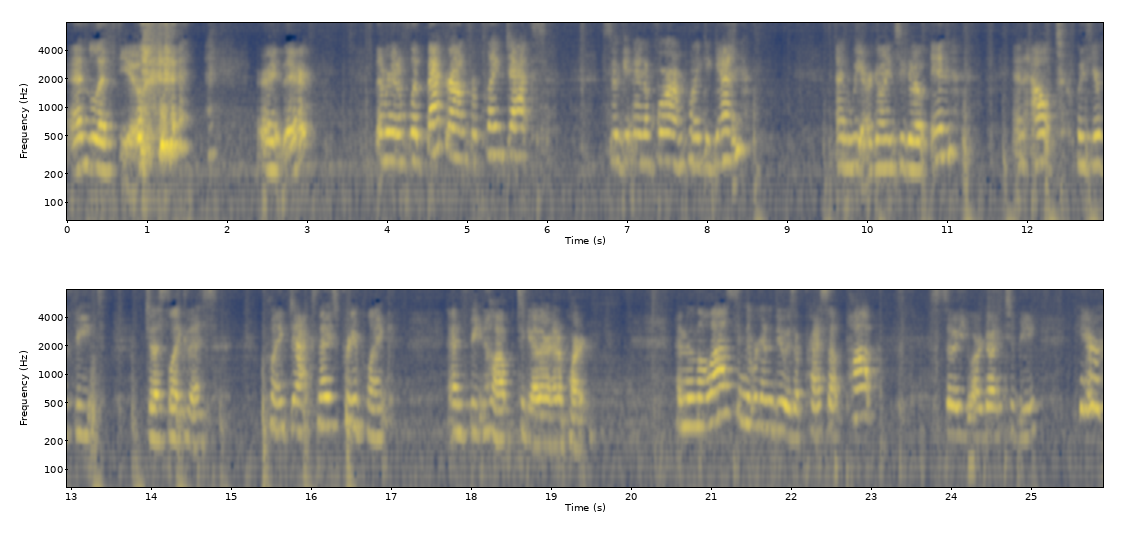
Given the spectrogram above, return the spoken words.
and lift you. right there. Then we're to flip back around for plank jacks. So getting in a forearm plank again. And we are going to go in and out with your feet just like this. Plank jacks, nice pretty plank. And feet hop together and apart. And then the last thing that we're going to do is a press up pop. So you are going to be here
